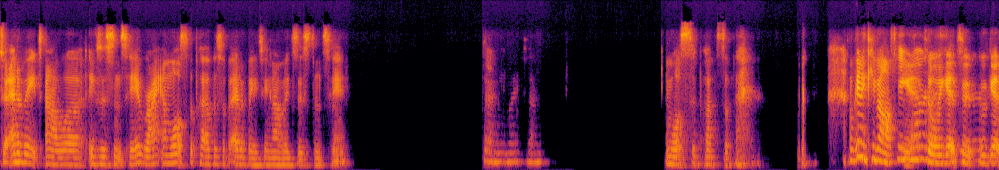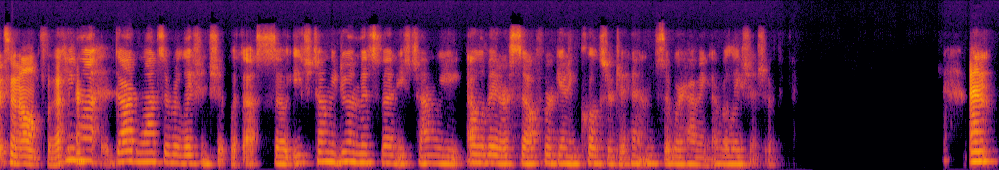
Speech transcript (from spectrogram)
to elevate our existence here, right? And what's the purpose of elevating our existence here? To Emulate them. And what's the purpose of that? I'm going to keep asking He it until we get to we get to an answer. Want, God wants a relationship with us, so each time we do a mitzvah and each time we elevate ourselves, we're getting closer to him, so we're having a relationship. And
